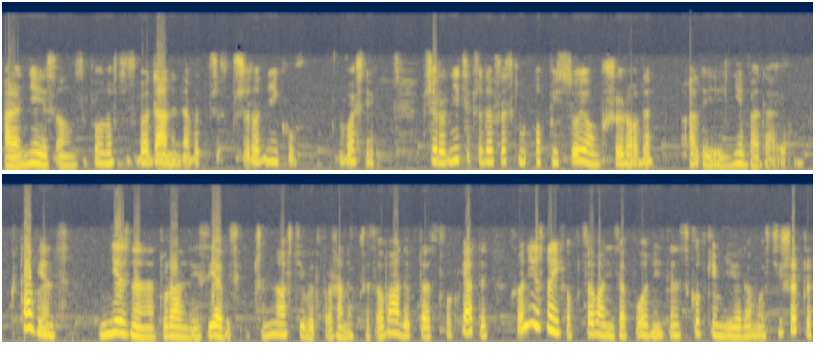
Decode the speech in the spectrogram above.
ale nie jest on w zupełności zbadany, nawet przez przyrodników. No właśnie, przyrodnicy przede wszystkim opisują przyrodę, ale jej nie badają. Kto więc nie zna naturalnych zjawisk i czynności wytwarzanych przez owady, ptactwo, kwiaty, kto nie zna ich obcowań i zapłodnień, ten skutkiem niewiadomości rzeczy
